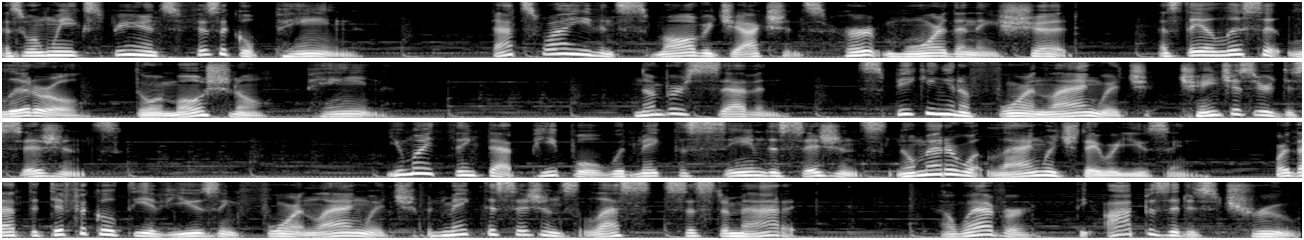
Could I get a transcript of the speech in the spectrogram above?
as when we experience physical pain. That's why even small rejections hurt more than they should, as they elicit literal, though emotional, pain. Number 7. Speaking in a foreign language changes your decisions. You might think that people would make the same decisions no matter what language they were using, or that the difficulty of using foreign language would make decisions less systematic. However, the opposite is true.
